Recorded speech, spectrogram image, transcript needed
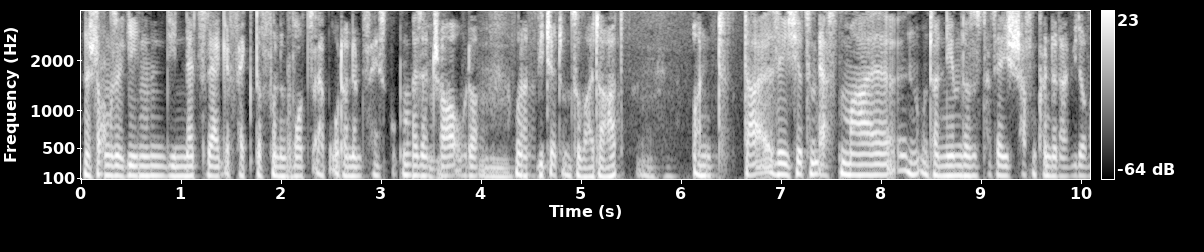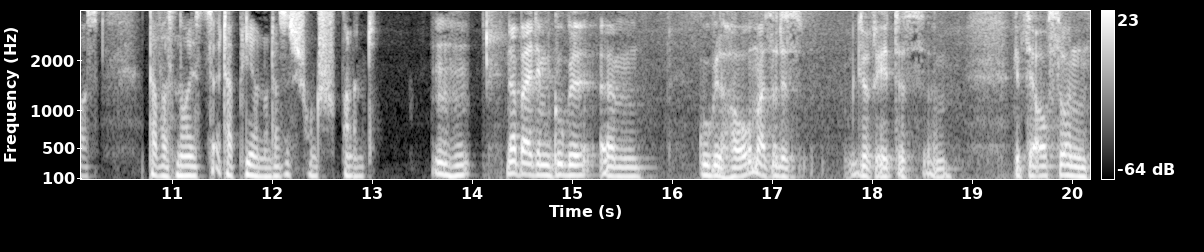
eine Chance gegen die Netzwerkeffekte von einem WhatsApp oder einem Facebook Messenger mhm. oder, mhm. oder WeChat und so weiter hat. Mhm. Und da sehe ich hier zum ersten Mal ein Unternehmen, das es tatsächlich schaffen könnte, da wieder was, da was Neues zu etablieren. Und das ist schon spannend. Mhm. Na, bei dem Google, ähm, Google Home, also das Gerät, das ähm, gibt es ja auch so, ein,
